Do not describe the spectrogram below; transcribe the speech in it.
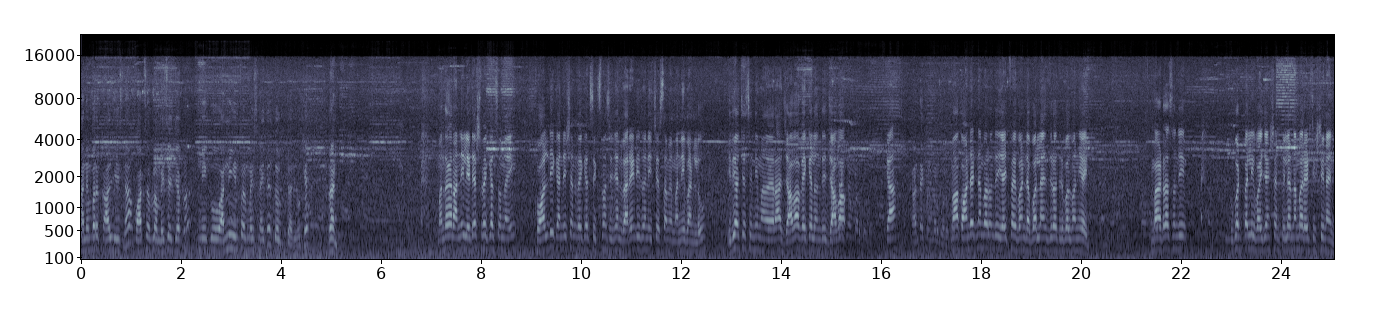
ఆ నెంబర్ కాల్ చేసిన వాట్సాప్లో మెసేజ్ చెప్పిన మీకు అన్ని ఇన్ఫర్మేషన్ అయితే దొరుకుతుంది ఓకే రండి. మన దగ్గర అన్ని లేటెస్ట్ వెహికల్స్ ఉన్నాయి. Quality condition vehicle six months engine వారంటీతో ఇచ్చేస్తాం మేము అన్ని బండ్లు. ఇది వచ్చేసింది మన దగ్గర జావా వెహికల్ ఉంది. జావా క్యా? కాంటాక్ట్ నెంబర్ బోలో. మా కాంటాక్ట్ నెంబర్ ఉంది eight five one double nine zero triple one eight మా అడ్రస్ ఉంది. Kukatpally Y junction pillar number eight sixty nine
